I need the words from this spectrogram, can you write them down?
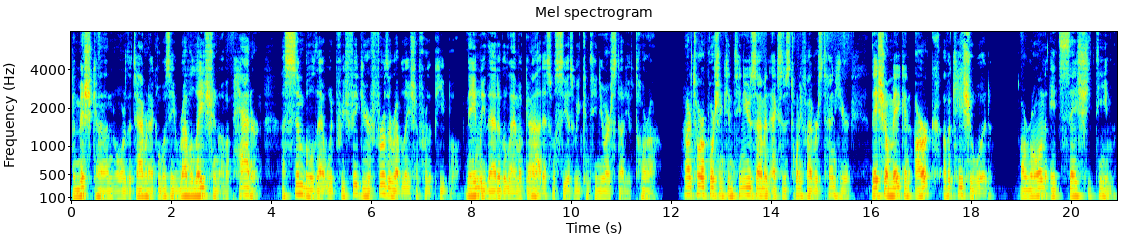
The Mishkan, or the tabernacle, was a revelation of a pattern, a symbol that would prefigure further revelation for the people, namely that of the Lamb of God, as we'll see as we continue our study of Torah. Our Torah portion continues on in Exodus 25, verse 10 here. They shall make an ark of acacia wood, aron etze shittim.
